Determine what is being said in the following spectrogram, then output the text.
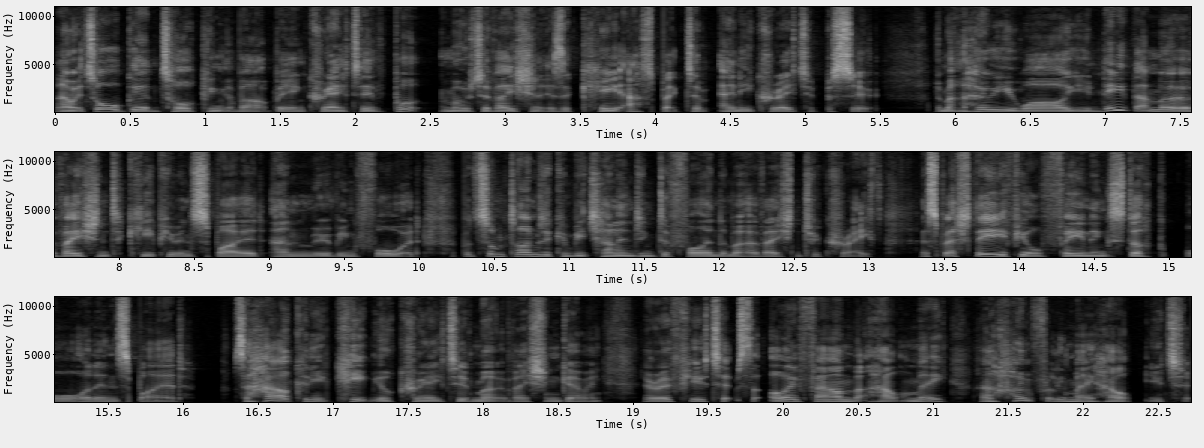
Now, it's all good talking about being creative, but motivation is a key aspect of any creative pursuit. No matter who you are, you need that motivation to keep you inspired and moving forward. But sometimes it can be challenging to find the motivation to create, especially if you're feeling stuck or uninspired. So how can you keep your creative motivation going? Here are a few tips that I found that helped me and hopefully may help you too.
